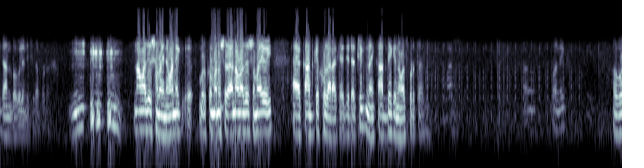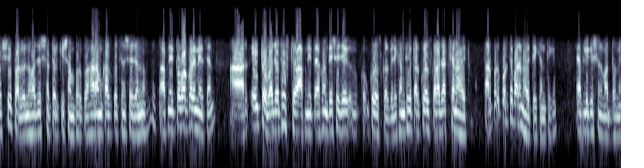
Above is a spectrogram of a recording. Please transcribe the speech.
ডান বগলের নিচে কাপড় রাখা। নামাজের সময় না অনেক মূর্খ মানুষরা নামাজের সময় ওই কাঁধকে খোলা রাখে, যেটা ঠিক নয়, কাঁধ দেখে নামাজ পড়তে হবে অনেক অবশ্যই পারবেন হজের সাথে কি সম্পর্ক? হারাম কাজ করছেন সেজন্য। আপনি তোবা করে নিয়েছেন, আর এই তোবা যথেষ্ট, আপনি তো এখন দেশে যে ক্লোজ করবেন, এখান থেকে তো আর ক্লোজ করা যাচ্ছে না হয়তো। তারপরে করতে পারেন হয়তো এখান থেকে অ্যাপ্লিকেশনের মাধ্যমে।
